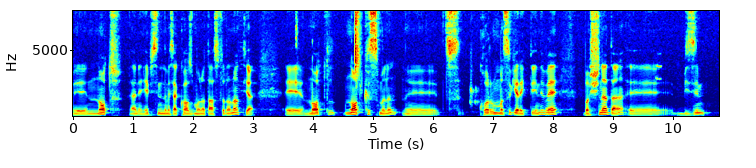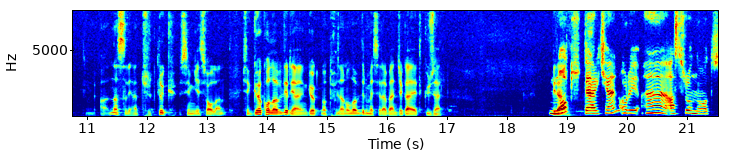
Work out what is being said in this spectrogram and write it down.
Ee, not yani hepsinde mesela kozmonot, astronot ya. e, not not kısmının e, korunması gerektiğini ve başına da e, bizim nasıl yani Türklük simgesi olan işte gök olabilir yani gök notu falan olabilir mesela bence gayet güzel. Biraz- Not derken oraya ha astronot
